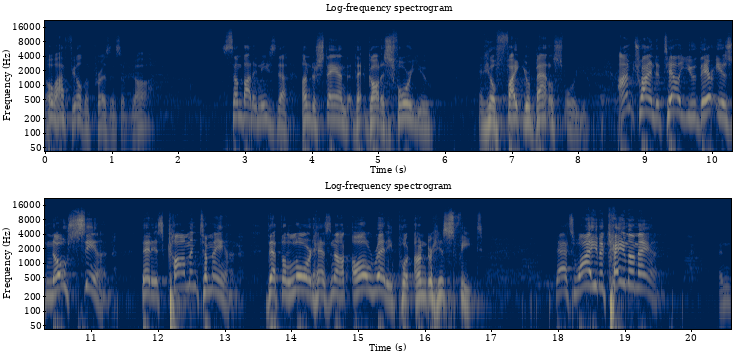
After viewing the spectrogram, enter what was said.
Oh, I feel the presence of God. Somebody needs to understand that God is for you and He'll fight your battles for you. I'm trying to tell you there is no sin that is common to man that the Lord has not already put under His feet. That's why He became a man. And,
